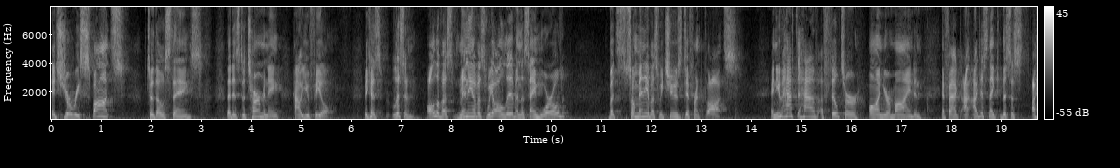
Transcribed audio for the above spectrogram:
It's your response to those things that is determining how you feel. Because, listen, all of us, many of us, we all live in the same world, but so many of us, we choose different thoughts. And you have to have a filter on your mind. And in fact, I, I just think this is, I,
